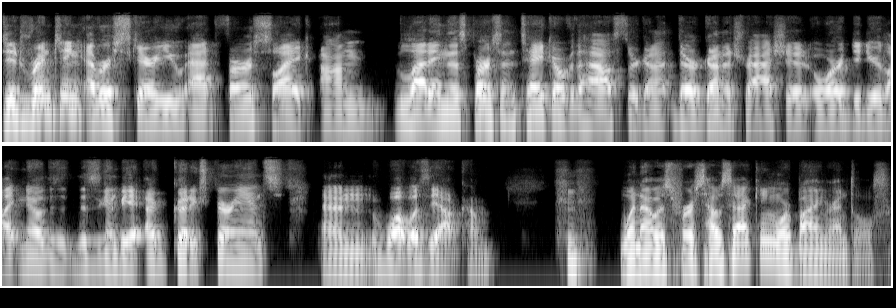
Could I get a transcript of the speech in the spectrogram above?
did renting ever scare you at first? Like, I'm letting this person take over the house; they're gonna they're gonna trash it, or did you like, no, this, this is gonna be a good experience? And what was the outcome? when I was first house hacking or buying rentals?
